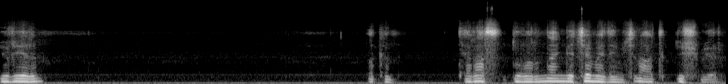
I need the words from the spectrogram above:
Yürüyelim. Bakın teras duvarından geçemediğim için artık düşmüyorum.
